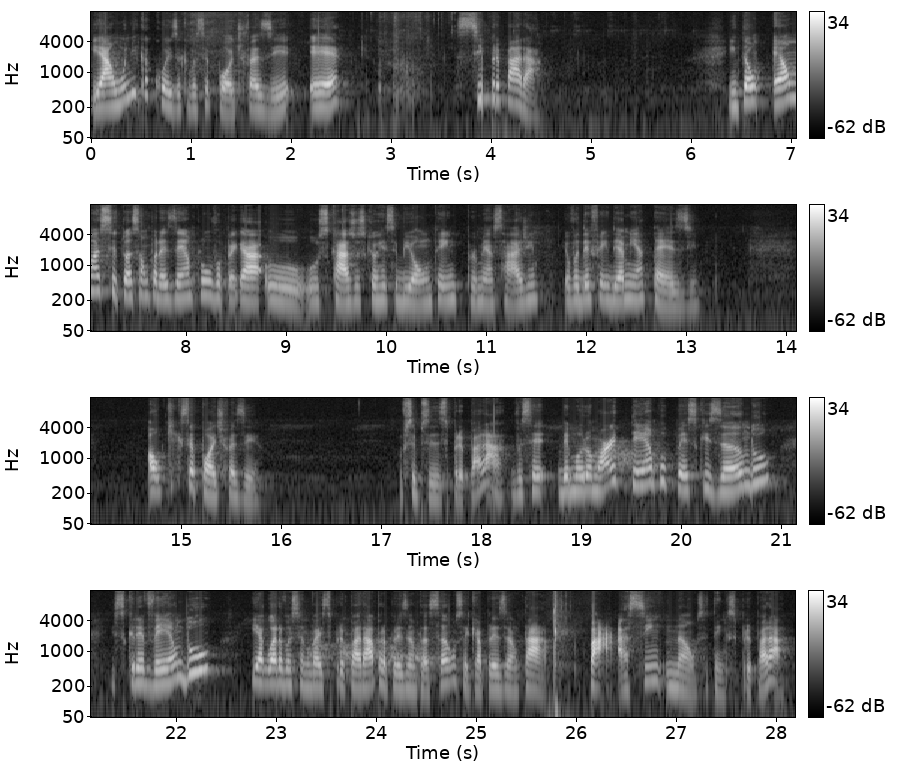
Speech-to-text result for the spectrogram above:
E a única coisa que você pode fazer é se preparar. Então, é uma situação, por exemplo, vou pegar o, os casos que eu recebi ontem por mensagem, eu vou defender a minha tese. O que, que você pode fazer? Você precisa se preparar. Você demorou maior tempo pesquisando, escrevendo e agora você não vai se preparar para a apresentação? Você quer apresentar pá, assim? Não, você tem que se preparar.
